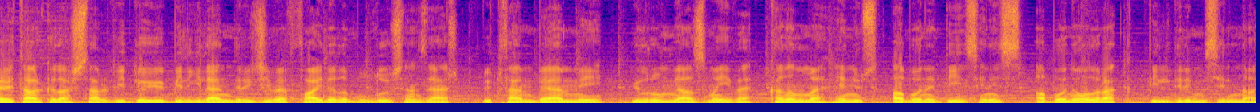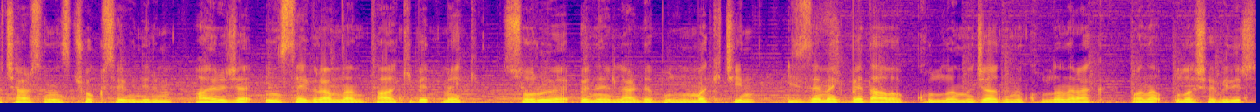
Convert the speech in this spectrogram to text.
Evet arkadaşlar videoyu bilgilendirici ve faydalı bulduysanız eğer lütfen beğenmeyi, yorum yazmayı ve kanalıma henüz abone değilseniz abone olarak bildirim zilini açarsanız çok sevinirim. Ayrıca Instagram'dan takip etmek, soru ve önerilerde bulunmak için izlemek bedava kullanıcı adını kullanarak bana ulaşabilir,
